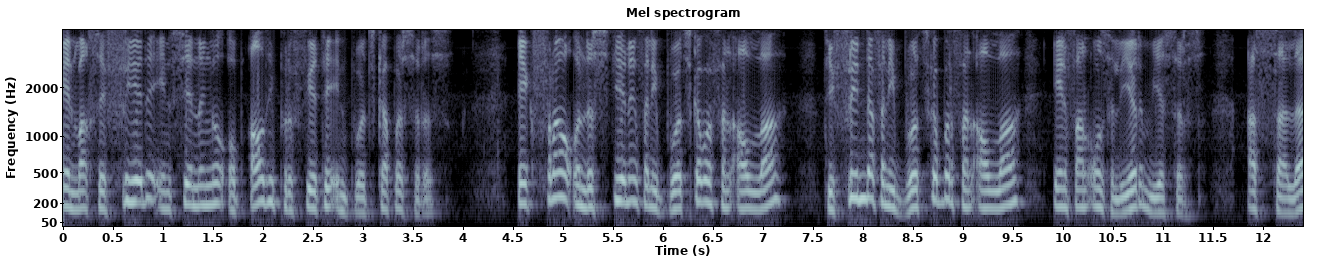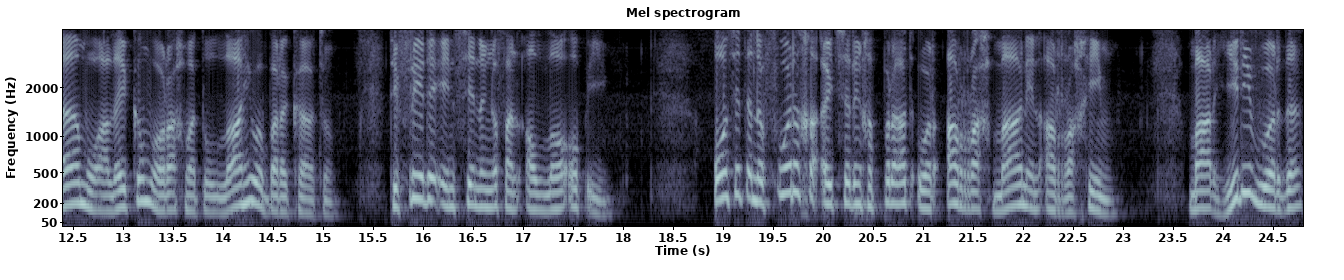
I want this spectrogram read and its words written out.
en mag sy vrede en seëninge op al die profete en boodskappers rus. Ek vra ondersteuning van die boodskapper van Allah, die vriende van die boodskapper van Allah en van ons leermeesters. Assalamu alaykum wa rahmatullahi wa barakatuh. Die vrede en seëninge van Allah op u. Ons het in 'n vorige uitsending gepraat oor Ar-Rahman en Ar-Rahim. Maar hierdie woorde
